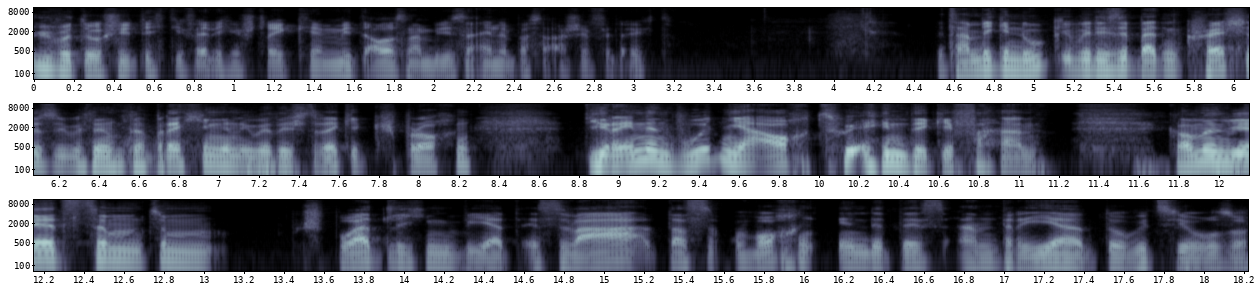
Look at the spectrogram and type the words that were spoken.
überdurchschnittlich gefährliche Strecke, mit Ausnahme dieser eine Passage vielleicht. Jetzt haben wir genug über diese beiden Crashes, über die Unterbrechungen, über die Strecke gesprochen. Die Rennen wurden ja auch zu Ende gefahren. Kommen wir jetzt zum, zum sportlichen Wert. Es war das Wochenende des Andrea Dovizioso.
